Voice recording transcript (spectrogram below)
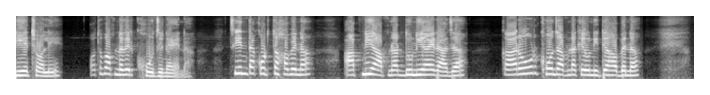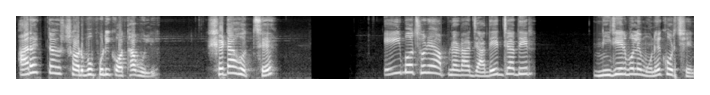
নিয়ে চলে, অথবা আপনাদের খোঁজ নেয় না। চিন্তা করতে হবে না, আপনি আপনার দুনিয়ায় রাজা, কারোর খোঁজ আপনাকেও নিতে হবে না। আর একটা সর্বোপরি কথা বলি, সেটা হচ্ছে, এই বছরে আপনারা যাদের যাদের নিজের বলে মনে করছেন,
